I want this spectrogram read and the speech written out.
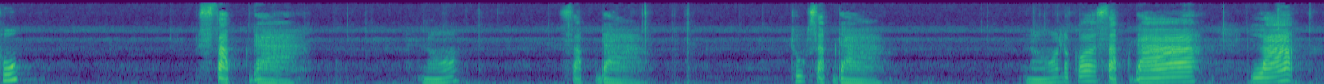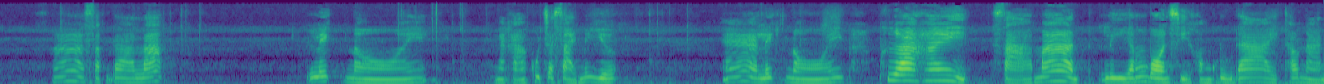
ทุก สัปดาห์เนาะสัปดาห์ ทุกสัปดาห์เนาะแล้วก็สัปดาห์ละอ่าสัปดาห์ละ เล็กน้อยนะคะครูจะใส่ไม่เยอะอ่าเล็กน้อย เพื่อให้ สามารถเลี้ยงบอลสีของครูได้เท่านั้น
